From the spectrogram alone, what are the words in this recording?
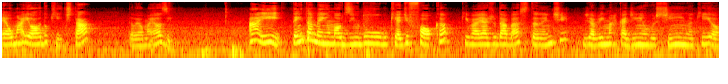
É o maior do kit, tá? Então, é o maiorzinho. Aí, tem também um moldezinho do Hugo, que é de foca, que vai ajudar bastante. Já vem marcadinho o rostinho aqui, ó.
